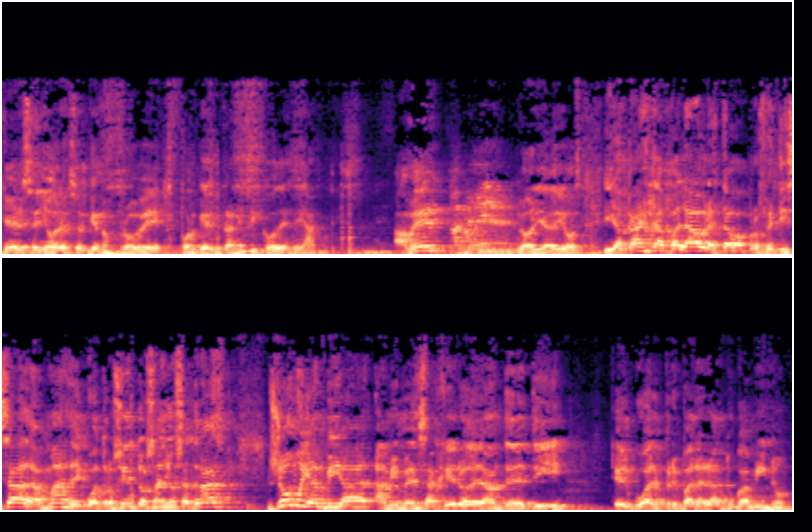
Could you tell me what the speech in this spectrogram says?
que el Señor es el que nos provee, porque Él planificó desde antes. Amén. Amén. Gloria a Dios. Y acá esta palabra estaba profetizada más de 400 años atrás. Yo voy a enviar a mi mensajero delante de ti, el cual preparará tu camino.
